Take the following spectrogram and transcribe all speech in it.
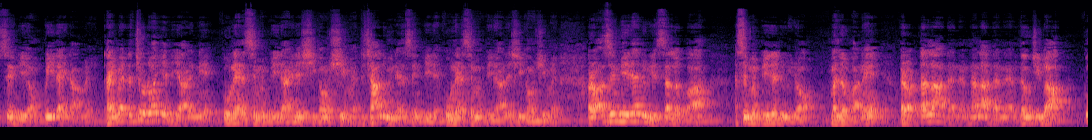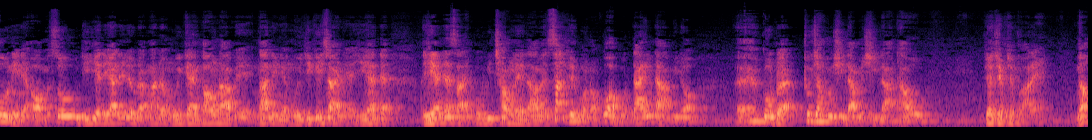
အဆင်ပြေအောင်ပေးလိုက်တာပဲဒါပေမဲ့တချို့တော့ရတရားတွေနဲ့ကိုယ်နဲ့အဆင်မပြေတာတွေလည်းရှိကောင်းရှိမယ်တခြားလူတွေနဲ့အဆင်ပြေတယ်ကိုယ်နဲ့အဆင်မပြေတာလည်းရှိကောင်းရှိမယ်အဲ့တော့အဆင်ပြေတဲ့လူတွေဆက်လုပ်ပါ အဆင်မပြေတဲ့လူတွေတော့မလုပ်ပါနဲ့အဲ့တော့တစ်လတန်နဲ့နှစ်လတန်နဲ့လုပ်ကြည့်ပါကိုယ်အနေနဲ့အော်မစိုးဘူးဒီရတရားလေးလုပ်တာငါတော့ငွေကန်ကောင်းတာပဲငါအနေနဲ့ငွေကြီးကိစ္စတွေနဲ့အရင်ကတက်အရင်တက်ဆိုင်ပို့ပြီးခြောင်လဲတာပဲစဖြစ်ပေါ့နော်ကိုယ့်အကိုတိုင်းတာပြီးတော့အဲကိုယ့်အတွက်ထူးခြားမှုရှိလားမရှိလားဒါကိုပြောချင်ဖြစ်ပါတယ်เนาะ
